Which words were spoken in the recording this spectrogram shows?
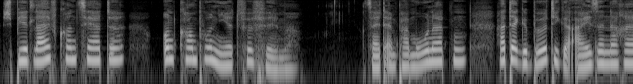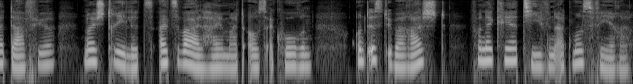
spielt Livekonzerte und komponiert für Filme. Seit ein paar Monaten hat der gebürtige Eisenacher dafür Neustrelitz als Wahlheimat auserkoren und ist überrascht von der kreativen Atmosphäre.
